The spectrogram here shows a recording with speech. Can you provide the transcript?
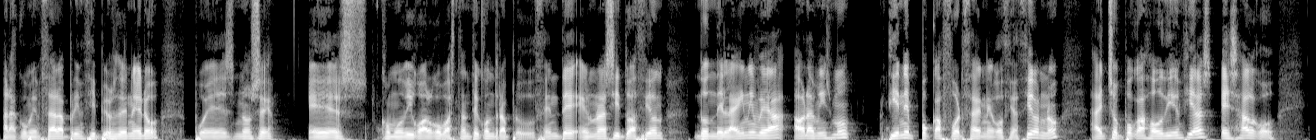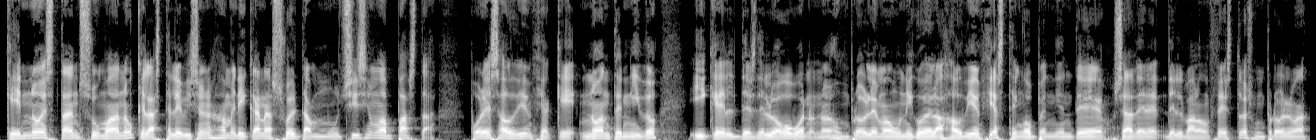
para comenzar a principios de enero, pues no sé, es como digo algo bastante contraproducente en una situación donde la NBA ahora mismo tiene poca fuerza de negociación, ¿no? Ha hecho pocas audiencias, es algo que no está en su mano, que las televisiones americanas sueltan muchísima pasta por esa audiencia que no han tenido y que desde luego, bueno, no es un problema único de las audiencias, tengo pendiente, o sea, del baloncesto, es un problema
